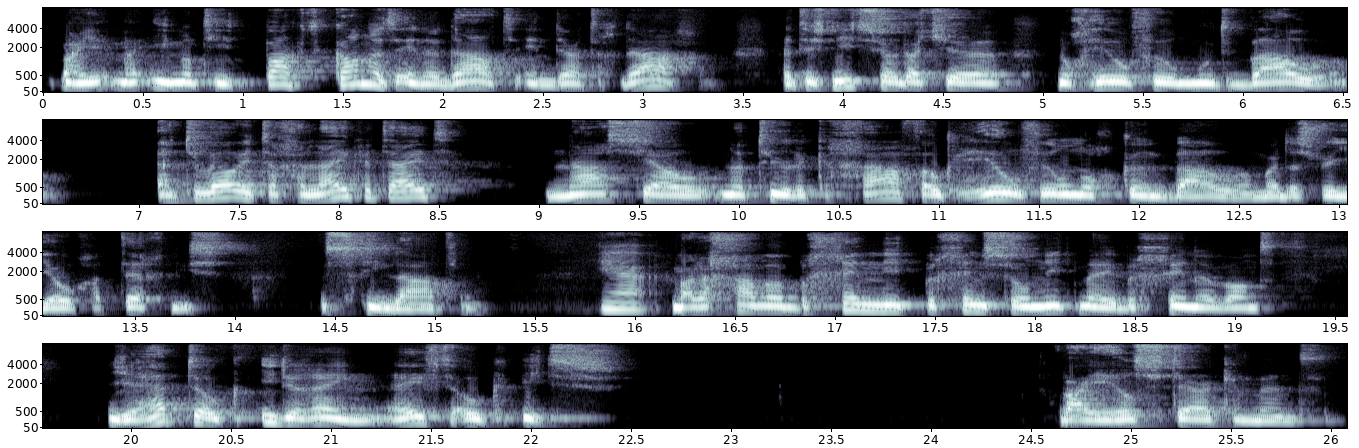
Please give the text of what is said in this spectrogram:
Maar, maar iemand die het pakt, kan het inderdaad in 30 dagen. Het is niet zo dat je nog heel veel moet bouwen. En terwijl je tegelijkertijd naast jouw natuurlijke gaaf ook heel veel nog kunt bouwen. Maar dat is weer yoga technisch. Misschien later. Ja. Maar daar gaan we begin niet, beginsel niet mee beginnen. Want je hebt ook, iedereen heeft ook iets waar je heel sterk in bent.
